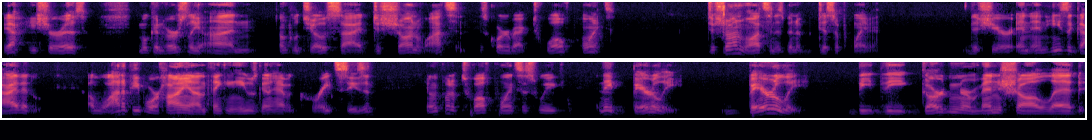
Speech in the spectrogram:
Yeah, he sure is. Well, conversely, on Uncle Joe's side, Deshaun Watson, his quarterback, 12 points. Deshaun Watson has been a disappointment this year, and and he's a guy that a lot of people were high on, thinking he was going to have a great season. He only put up 12 points this week, and they barely, barely beat the Gardner Minshew led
